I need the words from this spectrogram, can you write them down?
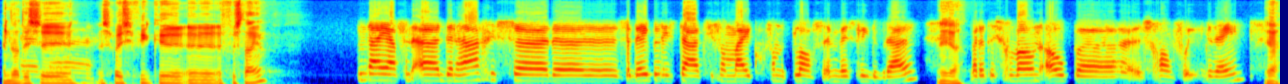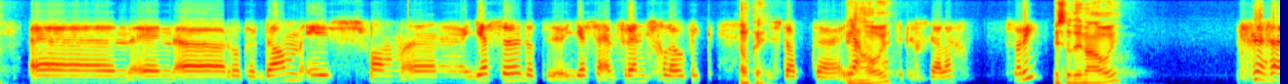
En dat is een specifiek eh, Verstijn? Nou ja, van, eh, Den Haag is eh, de cd-presentatie van Michael van der Plas en Wesley de Bruin. Ja. Maar dat is gewoon open, eh, is gewoon voor iedereen. Ja. En in Rotterdam is van Jesse, dat, Jesse en Friends geloof ik. Oké. Dus dat, In ja, Ahoy? hartstikke gezellig. Sorry? Is dat in Ahoy?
